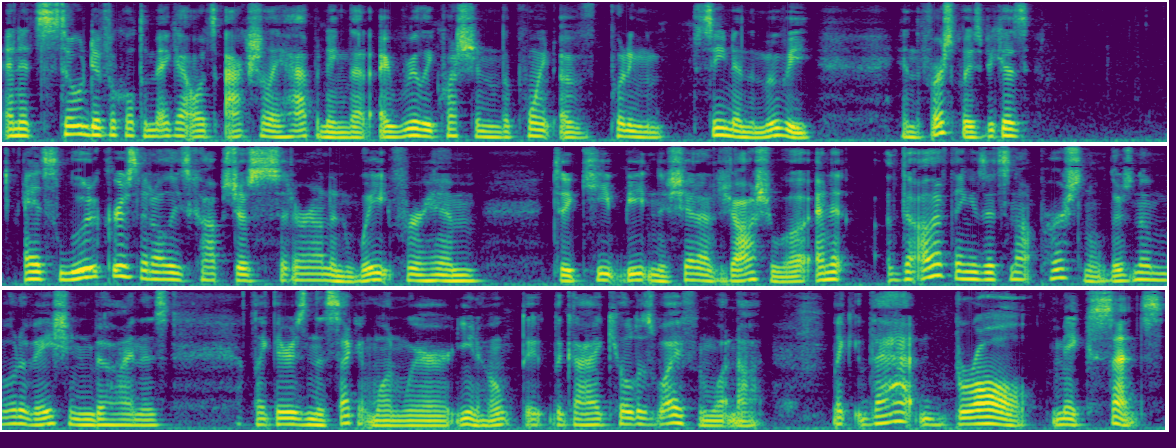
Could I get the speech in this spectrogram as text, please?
and it's so difficult to make out what's actually happening that I really question the point of putting the scene in the movie in the first place because it's ludicrous that all these cops just sit around and wait for him to keep beating the shit out of Joshua, and it the other thing is it's not personal. There's no motivation behind this, like there is in the second one where you know the the guy killed his wife and whatnot. Like that brawl makes sense.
